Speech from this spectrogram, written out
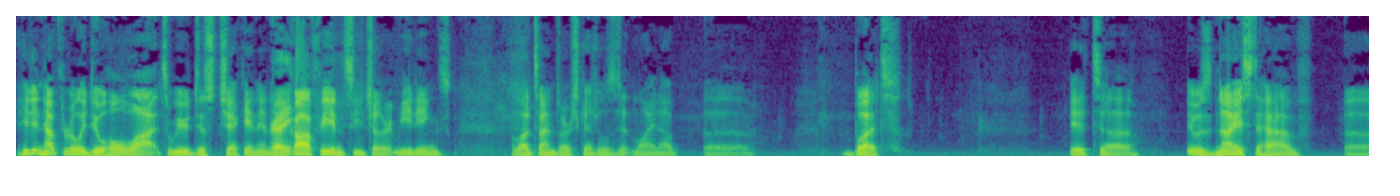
he didn't have to really do a whole lot, so we would just check in and Right. have coffee and see each other at meetings. A lot of times our schedules didn't line up, uh, but it uh, it was nice to have uh,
